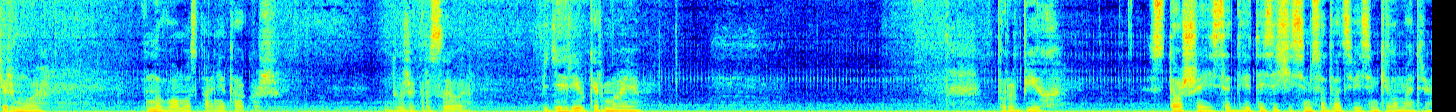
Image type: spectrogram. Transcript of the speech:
Кермо в новому стані також. Дуже красиве. Підігрів керма. Пробіг 162 728 кілометрів.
